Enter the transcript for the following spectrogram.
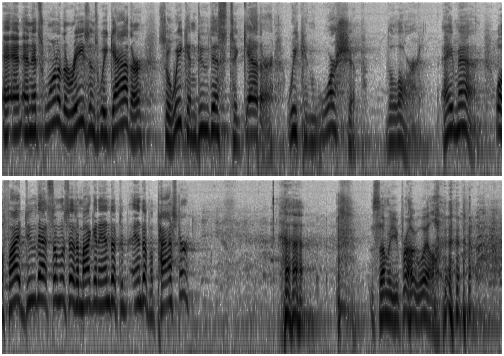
And, and it's one of the reasons we gather so we can do this together. We can worship the Lord. Amen. Well, if I do that, someone says, Am I going to end up to end up a pastor? Some of you probably will.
